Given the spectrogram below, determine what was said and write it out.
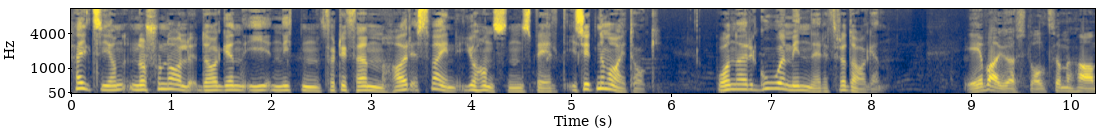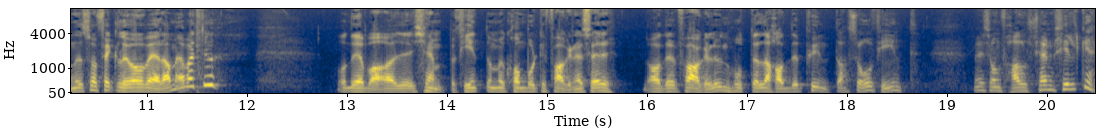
Helt siden nasjonaldagen i 1945 har Svein Johansen spilt i 17. mai-tog. Og han har gode minner fra dagen. Jeg var jo stolt som en hane som fikk lov å være med, vet du. Og det var kjempefint når vi kom bort til Fagernes her. Da hadde Fagerlund hotell hadde pynta så fint med sånn fallskjermskilke.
